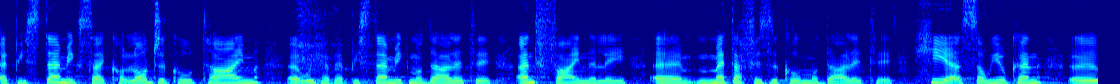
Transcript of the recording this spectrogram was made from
epistemic psychological time, uh, we have epistemic modality, and finally um, metaphysical modality here. So you can uh,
